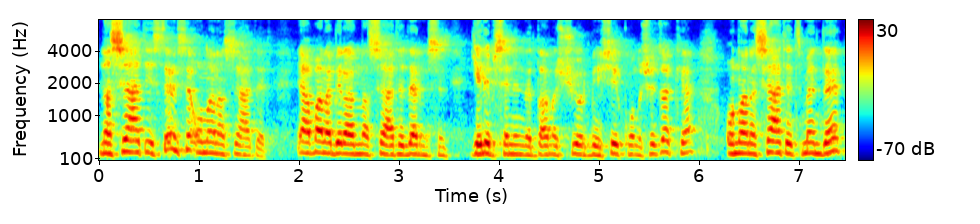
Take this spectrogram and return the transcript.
nasihat isterse ona nasihat et. Ya bana biraz nasihat eder misin? Gelip seninle danışıyor, bir şey konuşacak ya. Ona nasihat etmen de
